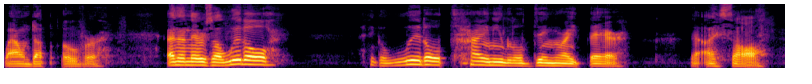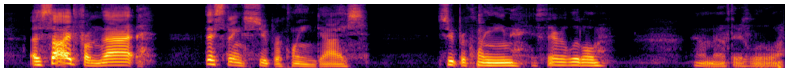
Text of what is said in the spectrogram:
wound up over. And then there's a little, I think a little tiny little ding right there that I saw. Aside from that, this thing's super clean, guys. Super clean. Is there a little, I don't know if there's a little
